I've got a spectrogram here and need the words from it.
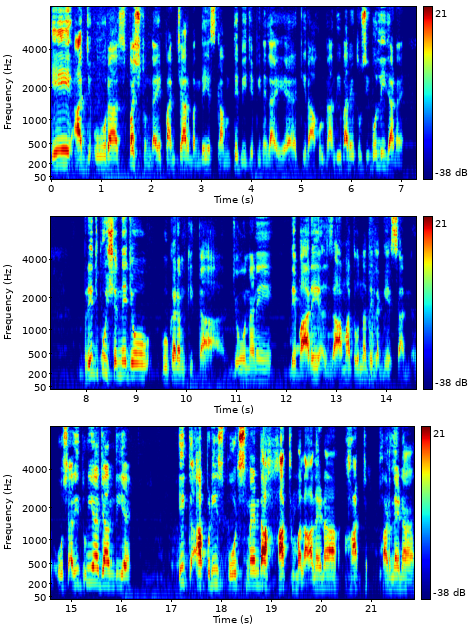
ਇਹ ਅੱਜ ਉਹਰਾ ਸਪਸ਼ਟ ਹੁੰਦਾ ਹੈ। ਪੰਜ ਚਾਰ ਬੰਦੇ ਇਸ ਕੰਮ ਤੇ ਬੀਜੇਪੀ ਨੇ ਲਾਏ ਹੈ ਕਿ ਰਾਹੁਲ ਗਾਂਧੀ ਬਾਰੇ ਤੁਸੀਂ ਬੋਲੀ ਜਾਣਾ ਹੈ। ਬ੍ਰਿਜ ਭੂਸ਼ਣ ਨੇ ਜੋ ਕੁਕਰਮ ਕੀਤਾ, ਜੋ ਉਹਨਾਂ ਨੇ ਦੇ ਬਾਰੇ ਇਲਜ਼ਾਮਤ ਉਹਨਾਂ ਤੇ ਲੱਗੇ ਸਨ, ਉਹ ਸਾਰੀ ਦੁਨੀਆ ਜਾਣਦੀ ਹੈ। ਇੱਕ ਆਪਣੀ ਸਪੋਰਟਸਮੈਨ ਦਾ ਹੱਥ ਮਲਾ ਲੈਣਾ, ਹੱਥ ਫੜ ਲੈਣਾ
